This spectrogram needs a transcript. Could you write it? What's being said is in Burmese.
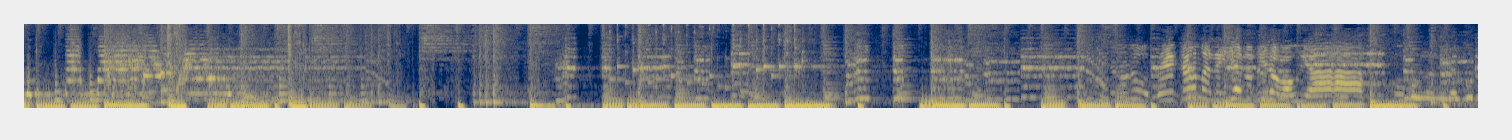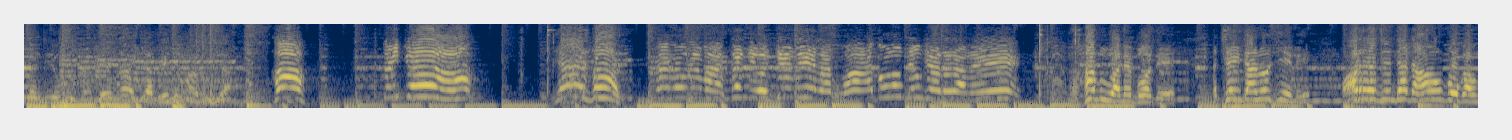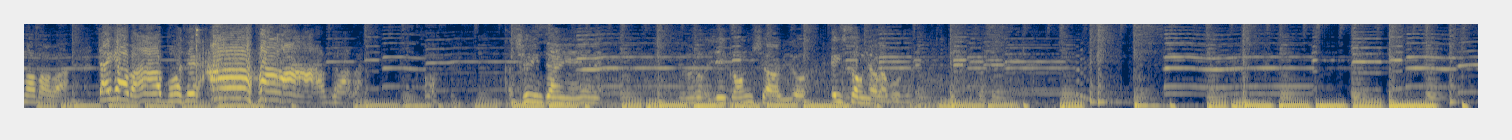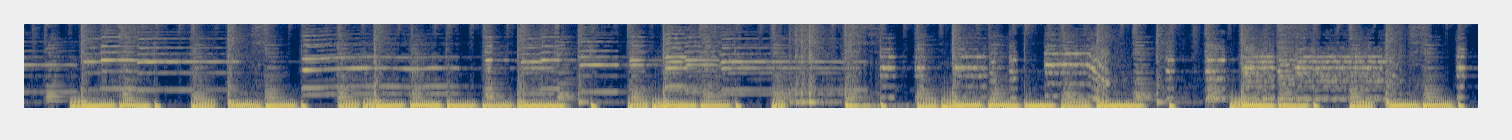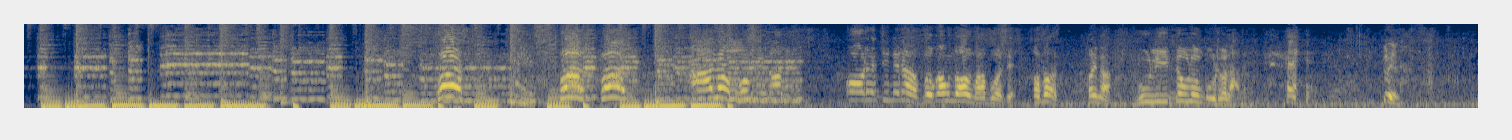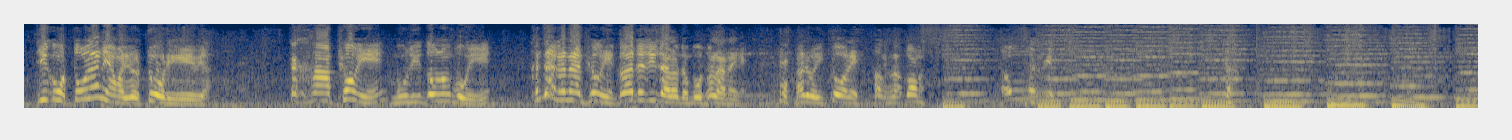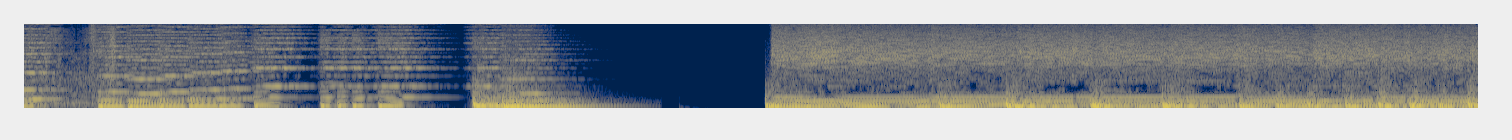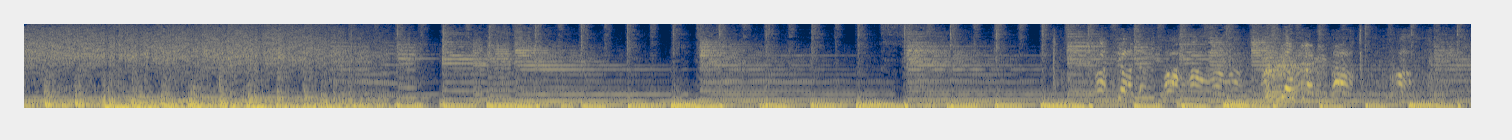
ကျွန်တော်တို့ဘယ်ကမှလည်းရက်မပြီးတော့ပါဘူးဗျာကိုပုံလုံးလေးကိုပြန်ကြည့်အောင်ဗျာဘယ်ကကြပေးချင်ပါဘူးဗျာဟာတိုက်ကား Yes boss ကားကောင်းထဲမှာစက်တွေကိုကျင်းသေးရလားကွာအကုန်လုံးပြုံးကြရတာပဲဟာဘူးပါနဲ့ boss အချိန်တန်လို့ရှိရင်လေ origin တက်တောင်ပို့ကောင်းသွားမှာပါ တိုက်ကြပါ boss အာဟာသွားပါအချိန်တန်ရင်တဲ့ကျွန်တော်တို့အရေးကောင်းရှာပြီးတော့အိတ်ဆောင်ကြတာပေါ့ဗျာ ပို့ကောင်းသွားမှာ boss ဟုတ် boss ဟောဒီမှာမူလီသုံးလုံးပို့ထွက်လာတယ်တွေ့လားဒီကောင်တော်တဲ့နေရာမှာတော့တော်တယ်ဗျတခါဖြုတ်ရင်မူလီသုံးလုံးပို့ရင်ခဏခဏဖြုတ်ရင်ကားတစ်စီးစာတော့ပို့ထွက်လာနိုင်တယ်ငါတို့ကြီးတော်တယ်ဟုတ်လားတော့အောင်မလေး ဟာပြောက်ကြပြီဟာ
